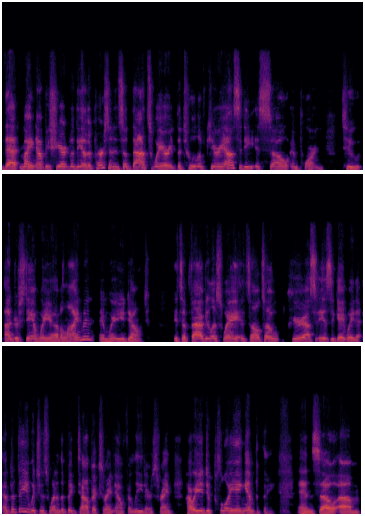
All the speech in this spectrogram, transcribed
that might not be shared with the other person? And so that's where the tool of curiosity is so important to understand where you have alignment and where you don't. It's a fabulous way. It's also curiosity is the gateway to empathy, which is one of the big topics right now for leaders, right? How are you deploying empathy? And so, um,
